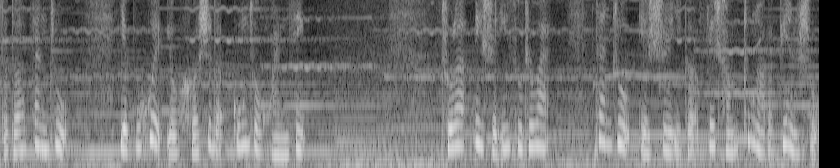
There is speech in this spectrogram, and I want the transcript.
得到赞助。也不会有合适的工作环境。除了历史因素之外，赞助也是一个非常重要的变数，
